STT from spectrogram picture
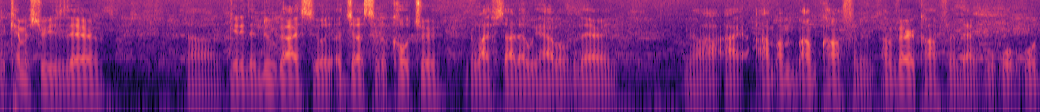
the chemistry is there. Uh, getting the new guys to adjust to the culture, the lifestyle that we have over there, and you know, I, I I'm, I'm, I'm confident. I'm very confident that we'll, we'll, we'll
